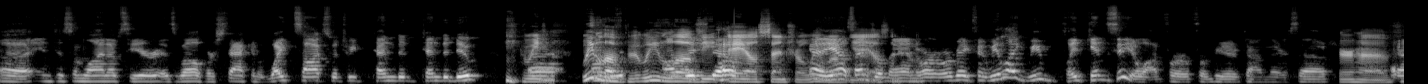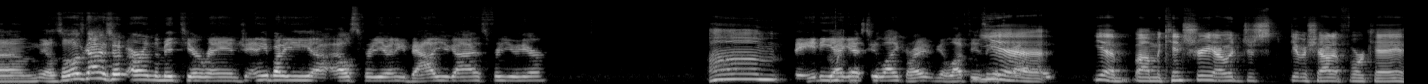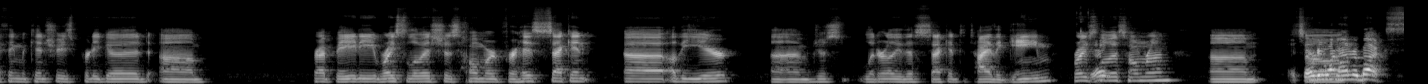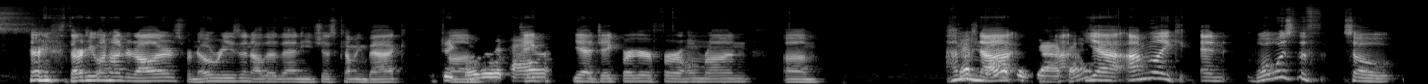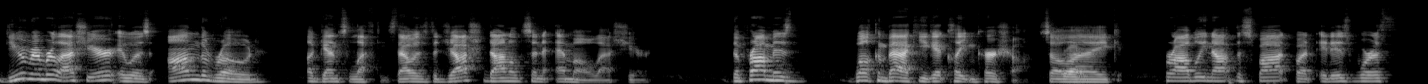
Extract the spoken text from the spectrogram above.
uh, into some lineups here as well for stacking White Sox, which we tend to tend to do. we uh, we love the, we love the show. AL Central. We yeah, yeah, Central, AL man. Central. We're, we're big fan. We like we played Kansas City a lot for for a period of time there. So sure have. Um, you know, so those guys are in the mid tier range. Anybody uh, else for you? Any value guys for you here? Um, eighty, I guess you like, right? You lefties. Yeah. Yeah, uh, McKinstry, I would just give a shout at 4K. I think McKinstry's pretty good. Um, Brett Baty, Royce Lewis just homered for his second uh, of the year. Um, just literally this second to tie the game. Royce yep. Lewis home run. Um, so thirty one hundred bucks. Thirty one hundred dollars for no reason other than he's just coming back. Jake um, Burger with power. Jake, yeah, Jake Burger for a home run. Um, I'm Josh not. Back, huh? I, yeah, I'm like, and what was the th- so do you remember last year it was on the road against lefties? That was the josh donaldson mo last year. The problem is welcome back you get clayton kershaw. So right. like probably not the spot but it is worth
